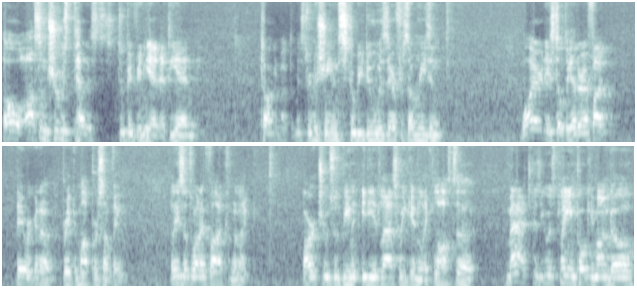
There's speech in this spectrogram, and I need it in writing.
Oh, Awesome Truth had a stupid vignette at the end talking about the Mystery Machine and Scooby Doo was there for some reason. Why are they still together? I thought they were gonna break them up or something. At least that's what I thought when like R-Truth was being an idiot last week and like lost the match because he was playing Pokemon Go.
